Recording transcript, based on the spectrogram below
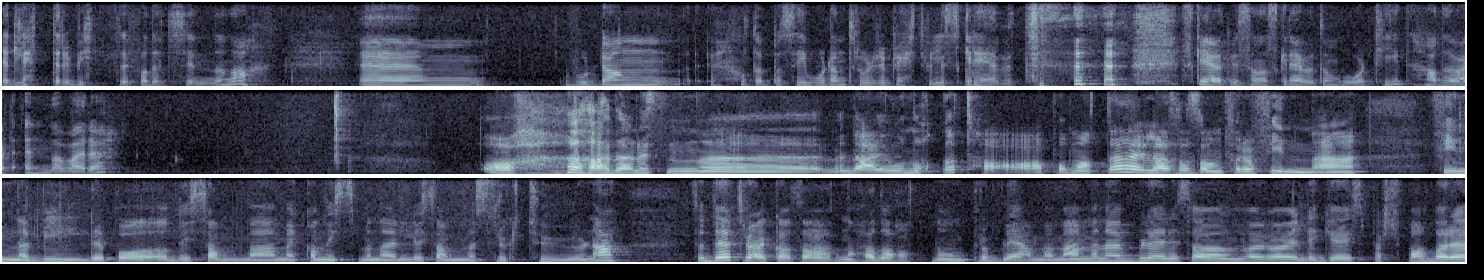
et lettere bytte for dødssyndene. Um, hvordan, si, hvordan, tror dere Brecht ville skrevet, skrevet hvis han hadde skrevet om vår tid? Hadde det vært enda verre? Åh, det er nesten uh, Men det er jo nok å ta, på en måte. Eller, altså, sånn for å finne, finne bilder på de samme mekanismene eller de samme strukturene. Så det tror jeg ikke at han hadde hatt noen problemer med. Men det, ble liksom, det var et veldig gøy spørsmål. Bare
